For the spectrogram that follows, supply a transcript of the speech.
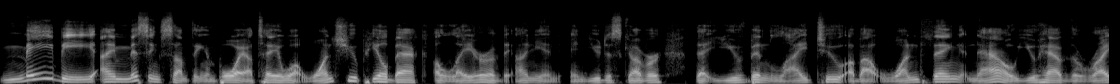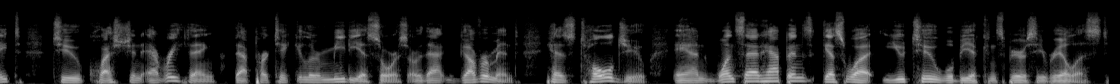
maybe I'm missing something. And boy, I'll tell you what, once you peel back a layer of the onion and you discover that you've been lied to about one thing, now you have the right to question everything that particular media source or that government has told you. And once that happens, guess what? You too will be a conspiracy realist.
